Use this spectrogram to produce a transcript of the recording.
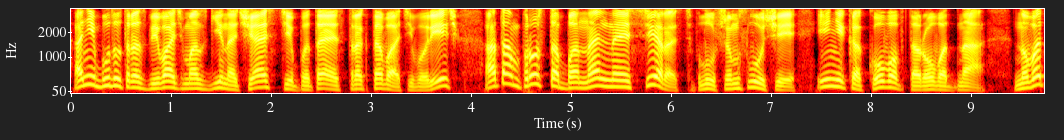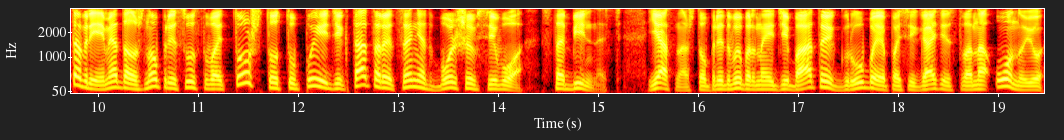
Они будут разбивать мозги на части, пытаясь трактовать его речь, а там просто банальная серость в лучшем случае и никакого второго дна. Но в это время должно присутствовать то, что тупые диктаторы ценят больше всего – стабильность. Ясно, что предвыборные дебаты – грубое посягательство на оную,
